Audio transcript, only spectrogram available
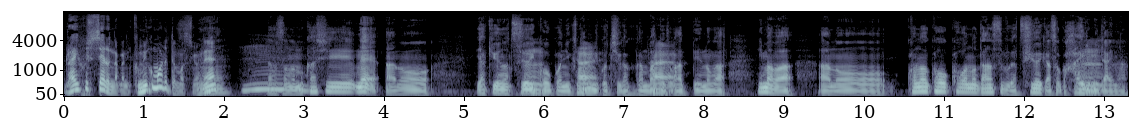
ライフスタイルの中に組み込まれてますよね。うんだからその昔ねあの野球の強い高校に行くためうんにこう中学頑張ってとかっていうのが、今はあのこの高校のダンス部が強いからそこ入るみたいな、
